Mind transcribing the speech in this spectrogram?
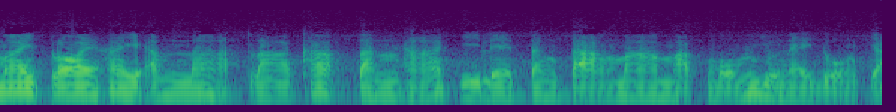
ไม่ปล่อยให้อำนาจราคะตัณหากิเลสต่างๆ มาหมักหมมอยู่ในดวงใจ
